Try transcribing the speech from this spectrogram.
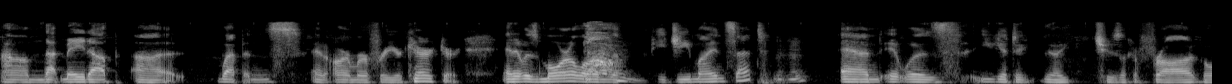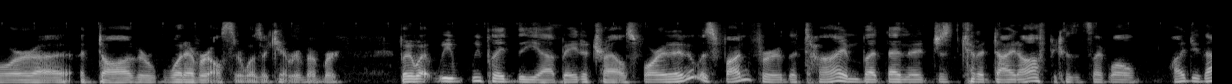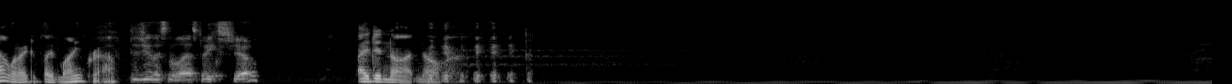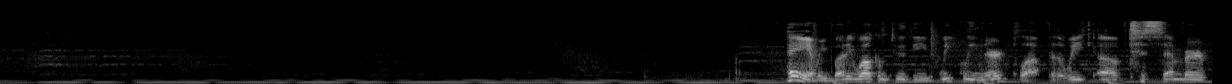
um, that made up uh, weapons and armor for your character, and it was more along the PG mindset. hmm And it was you get to you know, choose like a frog or a, a dog or whatever else there was. I can't remember. But it, we we played the uh, beta trials for it, and it was fun for the time. But then it just kind of died off because it's like, well, why do that when I could play Minecraft? Did you listen to last week's show? I did not know. Hey everybody, welcome to the Weekly Nerd Plop for the week of December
